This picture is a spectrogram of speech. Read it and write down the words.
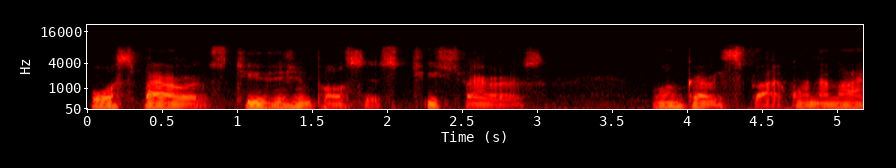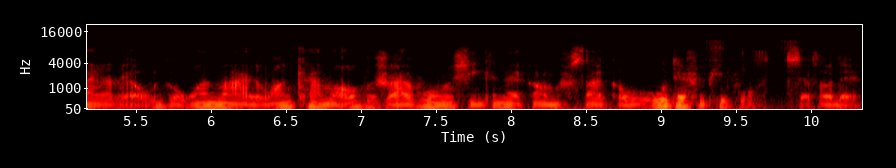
four sparrows, two vision pulses, two sparrows, one gravity spike, one annihilator. We got one rider, one camera overdrive, one machine connect, armor cycle, all different people. So there,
